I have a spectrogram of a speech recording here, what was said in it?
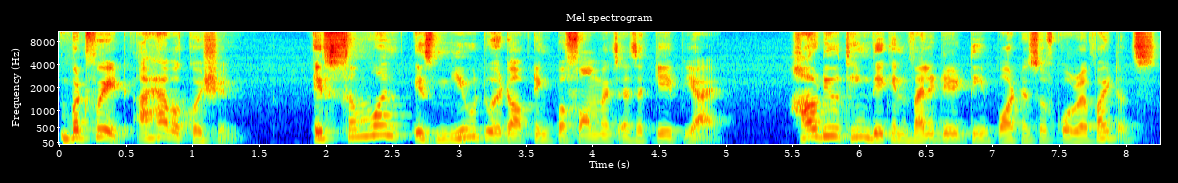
But wait, I have a question. If someone is new to adopting performance as a KPI, how do you think they can validate the importance of core web vitals?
